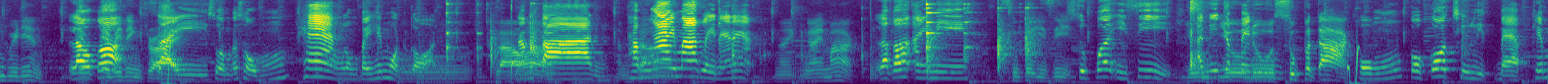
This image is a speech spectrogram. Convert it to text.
ingredients เราก็ everything dry ใส่ส่วนผสมแห้งลงไปให้หมดก่อน flour น้ำตาลน้ำตาล ทำง่ายมากเลยนะเนี่ย ง่ายง่ายมาก แล้วก็ไอมี super easy ซูเปอร์อีซี่ you อันนี้จะ you เป็น do super dark ผงโกโก้ทิวลิปแบบเข้ม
